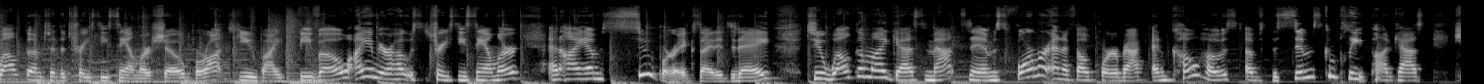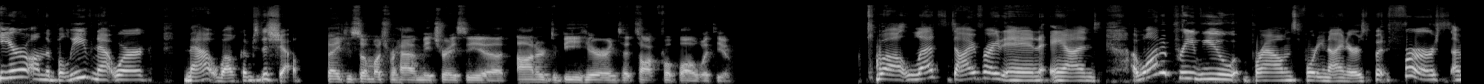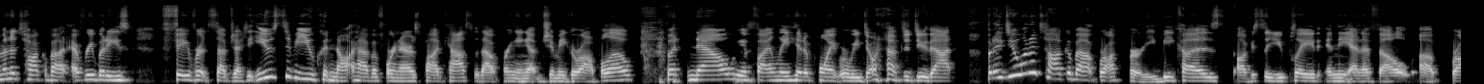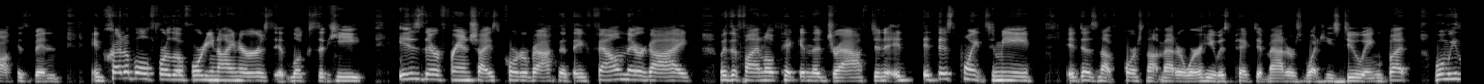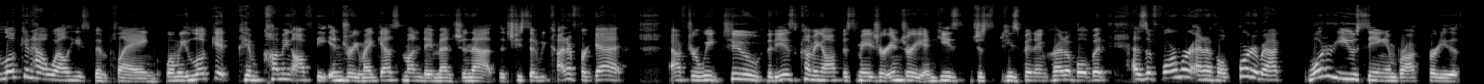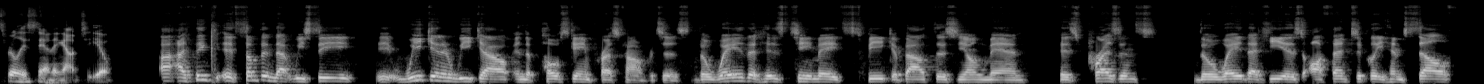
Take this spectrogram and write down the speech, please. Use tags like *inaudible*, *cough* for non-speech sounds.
Welcome to the Tracy Sandler Show, brought to you by FIVO. I am your host, Tracy Sandler, and I am super excited today to welcome my guest, Matt Simms, former NFL quarterback and co host of the Simms Complete podcast here on the BLEAV Network. Matt, welcome to the show. Thank you so much for having me, Tracy. Uh, honored to be here and to talk football with you. Well, let's dive right in. And I want to preview Browns 49ers. But first, I'm going to talk about everybody's favorite subject. It used to be you could not have a 49ers podcast without bringing up Jimmy Garoppolo. But *laughs* now we have finally hit a point where we don't have to do that. But I do want to talk about Brock Purdy because obviously you played in the NFL. Uh, Brock has been incredible for the 49ers. It looks that he is their franchise quarterback, that they found their guy with the final pick in the draft. And it, it this point, to me, it does not, of course, not matter where he was picked. It matters what he's doing. But when we look at how well he's been playing, when we look at him coming off the injury, my guest Monday mentioned that, that she said we kind of forget after week two that he is coming off this major injury and he's just, he's been incredible. But as a former NFL quarterback, what are you seeing in Brock Purdy that's really standing out to you? I think it's something that we see week in and week out in the post game press conferences, the way that his teammates speak about this young man, his presence, the way that he is authentically himself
